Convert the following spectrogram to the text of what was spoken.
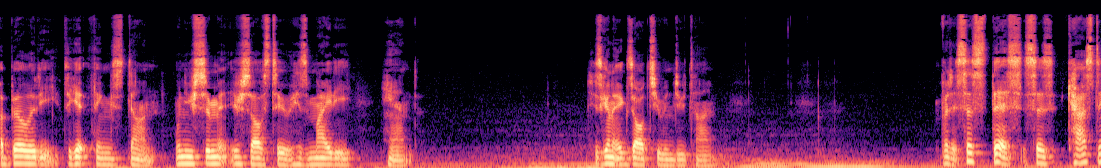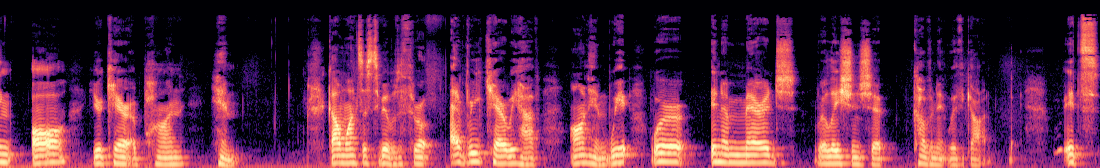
ability to get things done when you submit yourselves to his mighty hand. He's going to exalt you in due time. But it says this it says, casting all your care upon Him. God wants us to be able to throw every care we have on Him. We, we're in a marriage relationship covenant with God. It's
